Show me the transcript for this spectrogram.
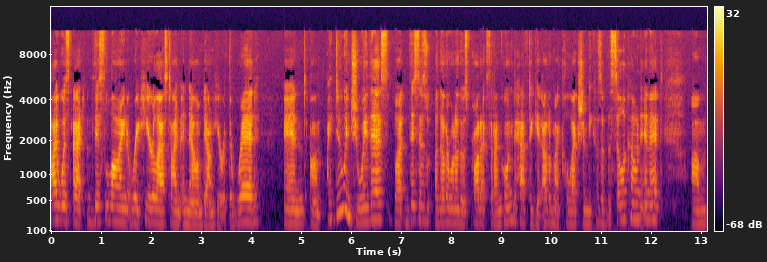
I was at this line right here last time, and now I'm down here at the red. And um, I do enjoy this, but this is another one of those products that I'm going to have to get out of my collection because of the silicone in it. Um,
